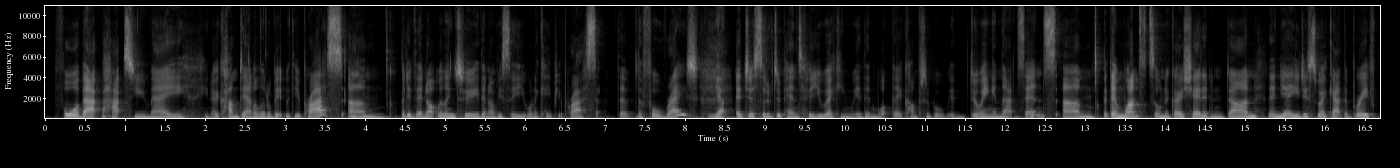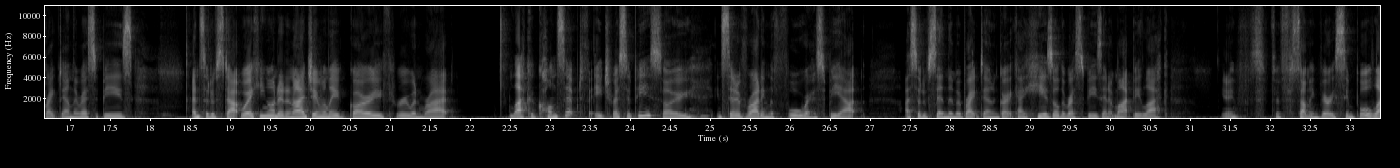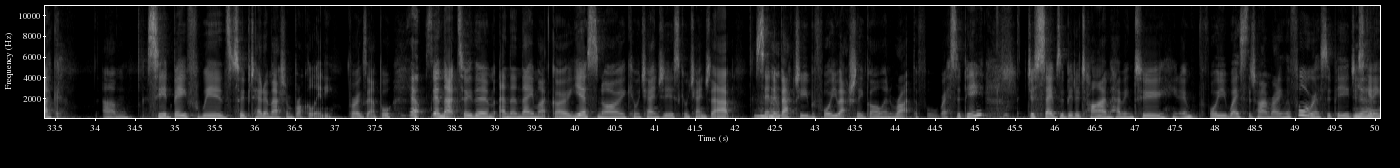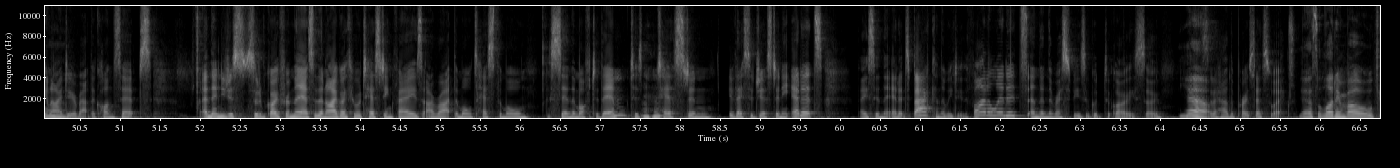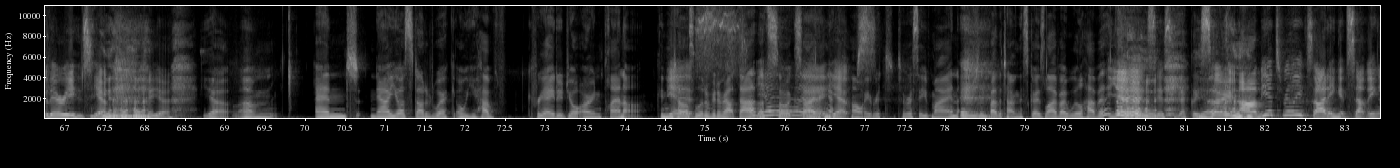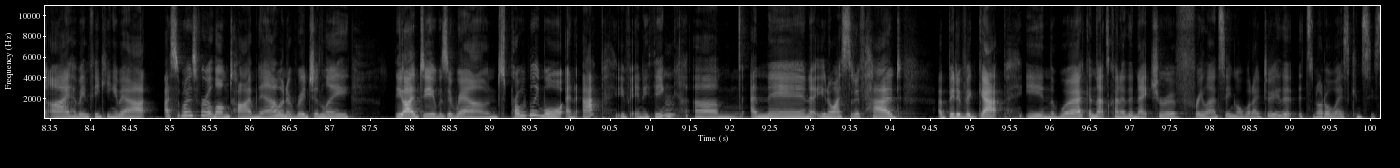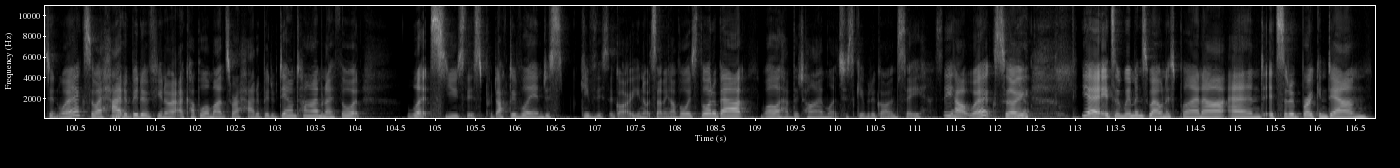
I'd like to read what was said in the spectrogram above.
for that, perhaps you may, you know, come down a little bit with your price. Um, but if they're not willing to, then obviously you want to keep your price the, the full rate Yeah. it just sort of depends who you're working with and what they're comfortable with doing in that sense. Um, but then once it's all negotiated and done, then yeah, you just work out the brief, break down the recipes, and sort of start working on it. And I generally go through and write like a concept for each recipe. So instead of writing the full recipe out, I sort of send them a breakdown and go, okay, here's all the recipes. And it might be like, you know, for, for something very simple, like um, seared beef with sweet potato mash and broccolini, for example. Yeah. Send that to them, and then they might go, yes, no, can we change this? Can we change that? Send it back to you before you actually go and write the full recipe. Just saves a bit of time having to, you know, before you waste the time writing the full recipe, just getting an idea about the concepts. And then you just sort of go from there. So then I go through a testing phase. I write them all, test them all, send them off to them to test. And if they suggest any edits, they send the edits back, and then we do the final edits, and then the recipes are good to go. So Yeah. that's sort of how the process works. Yeah, there's a lot involved. There is, yeah, yeah. Yeah. Um, and now you're started work, or you have created your own planner. Can you tell us a little bit about that? That's so exciting. yeah. I can't wait re- to receive mine. Actually, by the time this goes live, I will have it. yes, yes, exactly. Yeah. So, um, yeah, it's really exciting. It's something I have been thinking about, I suppose, for a long time now. And originally, the idea was around probably more an app, if anything. Um, and then, you know, I sort of had a bit of a gap in the work, and that's kind of the nature of freelancing or what I do, that it's not always consistent work. So I had a bit of, you know, a couple of months where I had a bit of downtime, and I thought, let's use this productively and just give this a go. You know, it's something I've always thought about. While I have the time, let's just give it a go and see see how it works. So, yeah, yeah it's a women's wellness planner, and it's sort of broken down.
